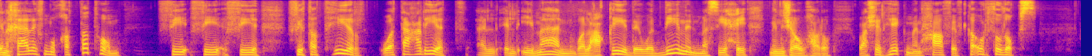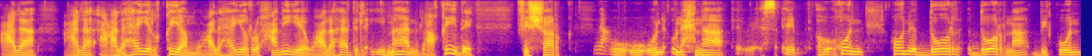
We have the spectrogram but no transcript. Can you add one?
نخالف مخططهم في في في في تطهير وتعرية ال- الإيمان والعقيدة والدين المسيحي من جوهره. وعشان هيك بنحافظ كأرثوذكس على على على هاي القيم وعلى هاي الروحانية وعلى هذا الإيمان العقيدة في الشرق. نعم. ونحن هون هون الدور دورنا بيكون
